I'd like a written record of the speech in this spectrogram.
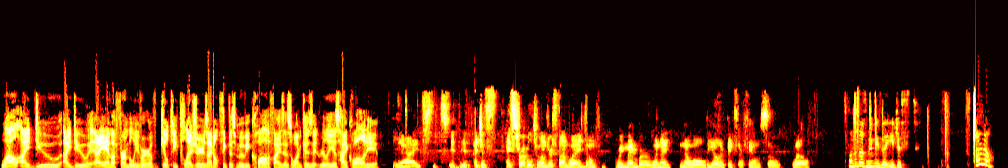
While I do, I do, I am a firm believer of guilty pleasures. I don't think this movie qualifies as one because it really is high quality. Yeah, it's, it's it, it, I just I struggle to understand why I don't remember when I know all the other Pixar films so well. It's one of those movies that you just I don't know.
